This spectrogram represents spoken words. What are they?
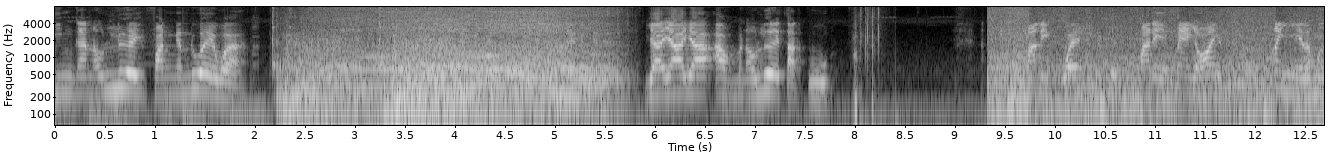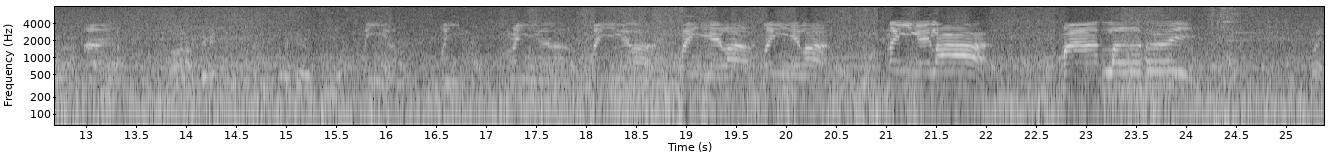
ยิงกันเอาเลื่อยฟันกันด้วยว่ะ อย่าอย่าอย่าเอ้ามันเอาเลื่อยตัดกู มาดิเว้ยมาดิแม่ย้อยนี่ละมึงไอ้รอหลังใช่ไหมก็ไปเจอกูอะนี่ละไม่ไม่ไงล่ะไม่ไงล่ะไม่ไงล่ะไม่ไงล่ะไม่ไงล่ะมาเลยเฮ้ย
